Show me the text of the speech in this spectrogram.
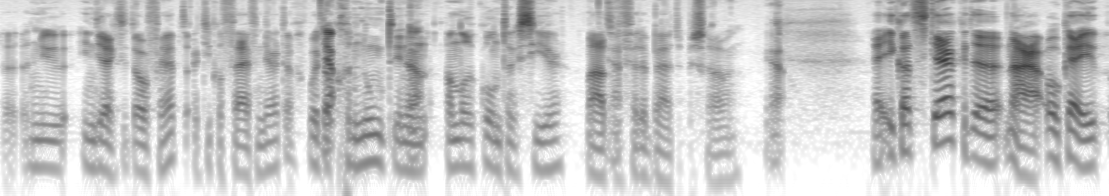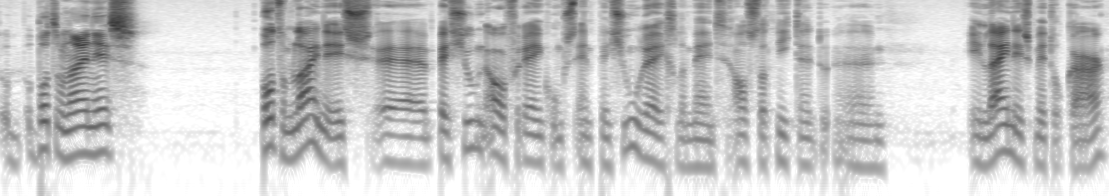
eh, nu indirect het over hebt, artikel 35. Wordt Ja. ook genoemd in Ja. een andere context hier. Laten Ja. we verder buiten beschouwing. Ja. Hey, ik had sterker de, nou ja, oké, bottom line is, Bottom line is, eh, pensioenovereenkomst en pensioenreglement, als dat niet eh, eh, in lijn is met elkaar,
